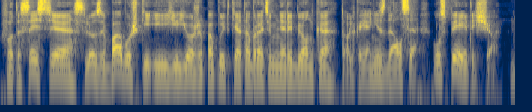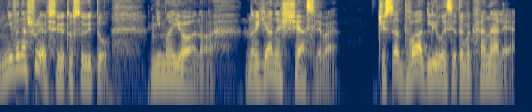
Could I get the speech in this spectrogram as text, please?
фотосессия, слезы бабушки и ее же попытки отобрать у меня ребенка. Только я не сдался, успеет еще. Не выношу я всю эту суету. Не мое оно. Но Яна счастлива. Часа два длилась эта вакханалия.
